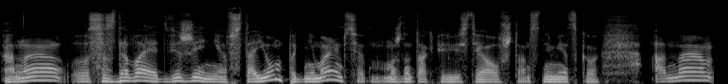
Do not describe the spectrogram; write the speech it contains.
она, э, создавая движение «Встаем», «Поднимаемся», можно так перевести «Ауфштан» с немецкого, она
